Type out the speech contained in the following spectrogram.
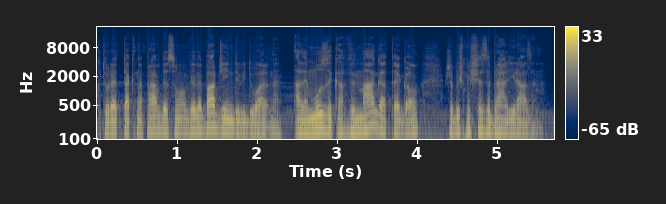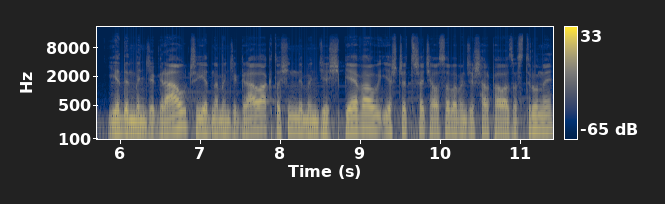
które tak naprawdę są o wiele bardziej indywidualne. Ale muzyka wymaga tego, żebyśmy się zebrali razem jeden będzie grał, czy jedna będzie grała, ktoś inny będzie śpiewał, jeszcze trzecia osoba będzie szarpała za struny,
